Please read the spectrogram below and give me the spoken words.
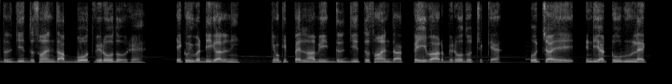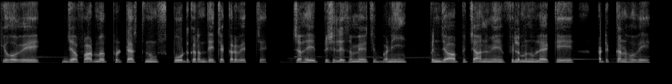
ਦਲਜੀਤ ਦੋਸਾਂਝ ਦਾ ਬਹੁਤ ਵਿਰੋਧ ਹੋ ਰਿਹਾ ਹੈ। ਇਹ ਕੋਈ ਵੱਡੀ ਗੱਲ ਨਹੀਂ, ਕਿਉਂਕਿ ਪਹਿਲਾਂ ਵੀ ਦਲਜੀਤ ਦੋਸਾਂਝ ਦਾ ਕਈ ਵਾਰ ਵਿਰੋਧ ਹੋ ਚੁੱਕਿਆ ਹੈ। ਉਹ ਚਾਹੇ ਇੰਡੀਆ ਟੂਰ ਨੂੰ ਲੈ ਕੇ ਹੋਵੇ ਜਾਂ ਫਾਰਮਰ ਪ੍ਰੋਟੈਸਟ ਨੂੰ ਸਪੋਰਟ ਕਰਨ ਦੇ ਚੱਕਰ ਵਿੱਚ, ਚਾਹੇ ਪਿਛਲੇ ਸਮੇਂ ਵਿੱਚ ਬਣੀ ਪੰਜਾਬ 95 ਫਿਲਮ ਨੂੰ ਲੈ ਕੇ ਅਟਕਣ ਹੋਵੇ,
